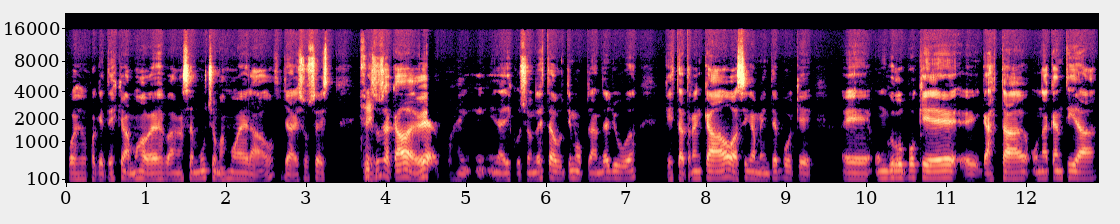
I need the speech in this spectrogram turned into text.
pues los paquetes que vamos a ver van a ser mucho más moderados. Ya eso se, eso se acaba de ver pues, en, en, la discusión de este último plan de ayuda que está trancado básicamente porque eh, un grupo quiere eh, gastar una cantidad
